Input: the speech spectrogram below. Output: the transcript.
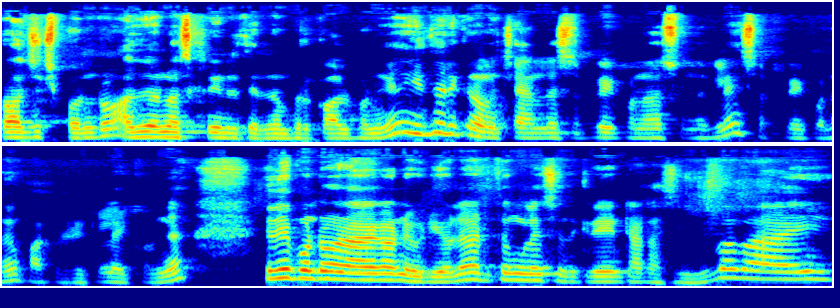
ப்ராஜெக்ட்ஸ் பண்ணுறோம் அது நான் ஸ்க்ரீனில் தெரிய நம்பர் கால் பண்ணுங்கள் இது வரைக்கும் நம்ம சேனலில் சப்ஸ்கிரைப் பண்ணால் சொன்னீங்களே சப்ஸ்கிரைப் பண்ணுங்கள் பார்க்குறதுக்கு லைக் பண்ணுங்கள் இதே போன்ற ஒரு அழகான வீடியோவில் அடுத்தவங்களே சந்திக்கிறேன். டாடா சி பாய்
